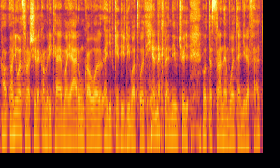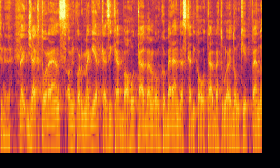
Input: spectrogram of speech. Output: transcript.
a 80-as évek Amerikájában járunk, ahol egyébként is divat volt ilyennek lenni, úgyhogy ott aztán nem volt ennyire feltűnő. Jack Torrance, amikor megérkezik ebbe a hotelbe, meg amikor berendezkedik a hotelbe, tulajdonképpen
